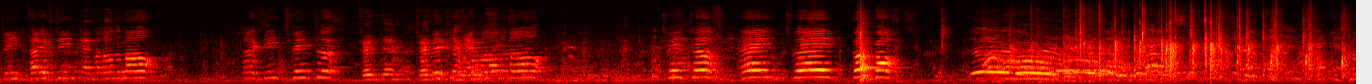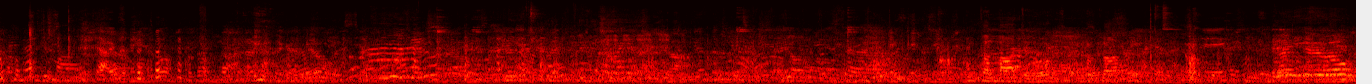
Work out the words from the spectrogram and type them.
10? 10, 15, eenmaal andermaal. 15, 20. 20, 20 20, eenmaal andermaal. 20, 1, 2, verkocht. Komt dan later hoor. Komt later. 5 euro.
